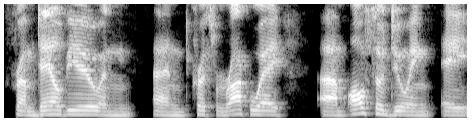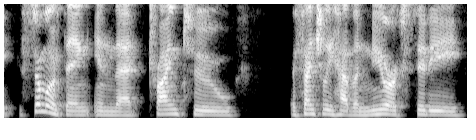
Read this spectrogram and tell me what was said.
from daleview and and chris from rockaway um, also doing a similar thing in that trying to essentially have a New York City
